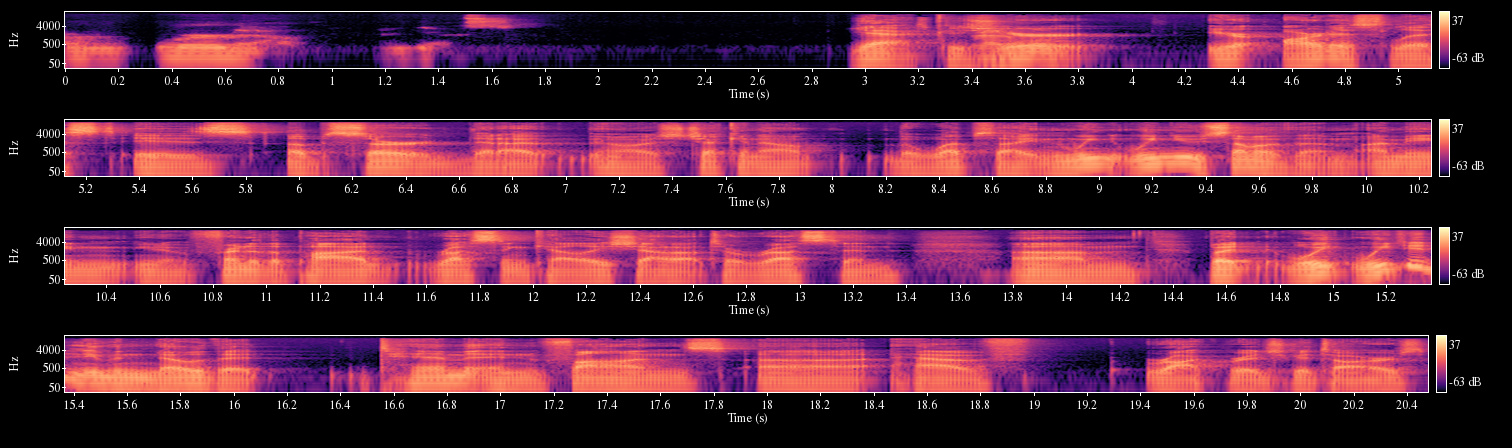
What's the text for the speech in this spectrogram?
our word out, I guess. Yeah, because your your artist list is absurd. That I you know I was checking out the website and we we knew some of them. I mean, you know, friend of the pod, Ruston Kelly. Shout out to Ruston. Um, but we we didn't even know that Tim and Fonz uh, have Rockbridge guitars.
